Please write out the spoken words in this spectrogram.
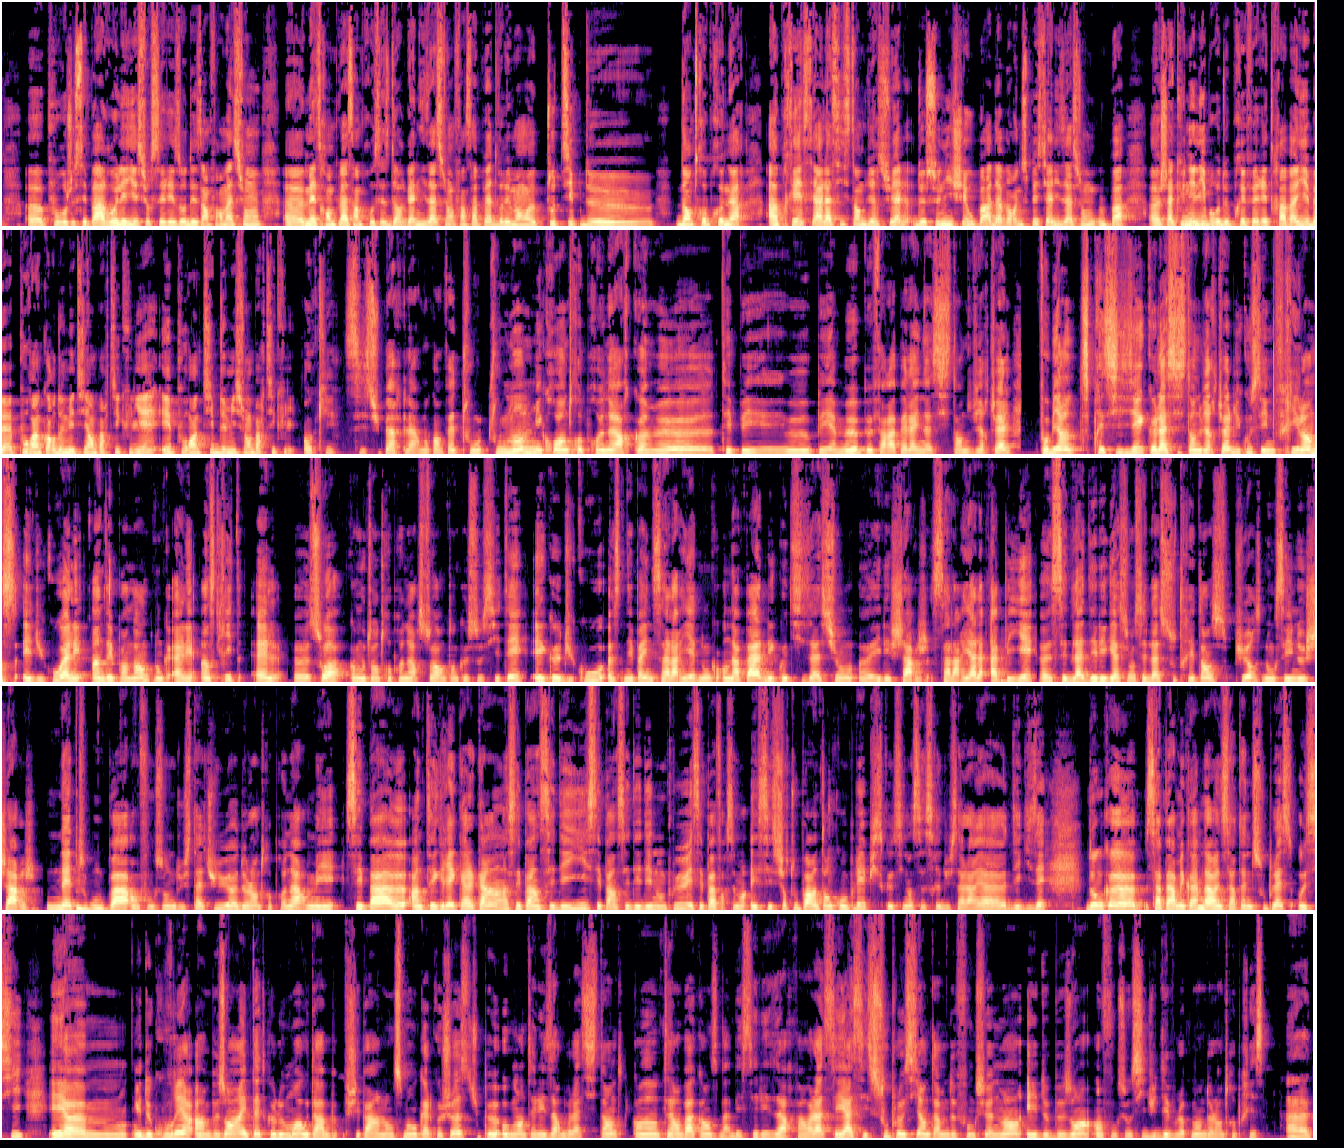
pour, je sais pas, relayer sur ses réseaux des informations, mettre en place un process d'organisation. Enfin, ça peut être vraiment tout type de d'entrepreneur. Après, c'est à l'assistante virtuelle de se nicher ou pas, d'avoir une spécialisation ou pas. Euh, chacune est libre de préférer travailler ben, pour un corps de métier en particulier et pour un type de mission en particulier. Ok, c'est super clair. Donc en fait, tout, tout le monde, micro-entrepreneur comme euh, TPE, PME, peut faire appel à une assistante virtuelle faut bien préciser que l'assistante virtuelle, du coup, c'est une freelance et du coup, elle est indépendante, donc elle est inscrite, elle, euh, soit comme auto-entrepreneur, soit en tant que société, et que du coup, euh, ce n'est pas une salariée, donc on n'a pas les cotisations euh, et les charges salariales à payer. c'est de la délégation, c'est de la sous-traitance pure, donc c'est une charge nette ou pas en fonction du statut de l'entrepreneur, mais c'est pas intégrer quelqu'un, c'est pas un CDI, c'est pas un CDD non plus, et c'est pas forcément, et c'est surtout pas un temps complet puisque sinon ce serait du salariat euh, déguisé. Donc euh, ça permet quand même d'avoir une certaine souplesse aussi et, euh, et de couvrir un besoin et peut-être que le mois où tu as je sais pas un lancement ou quelque chose, tu peux augmenter les heures de l'assistante. Quand tu es en vacances, bah baisser les heures. Enfin voilà, c'est assez souple aussi en termes de fonctionnement et de besoins en fonction aussi du développement de l'entreprise.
